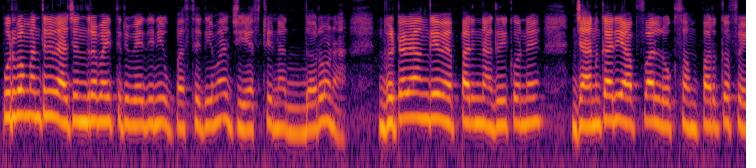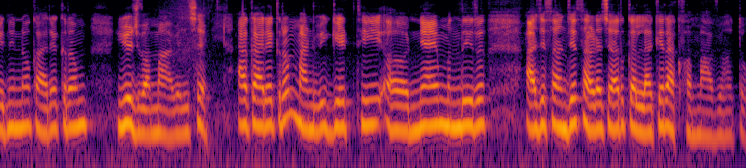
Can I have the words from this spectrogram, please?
પૂર્વ મંત્રી રાજેન્દ્રભાઈ ત્રિવેદીની ઉપસ્થિતિમાં જીએસટીના દરોના ઘટાડા અંગે વેપારી નાગરિકોને જાણકારી આપવા લોકસંપર્ક ફેરીનો કાર્યક્રમ યોજવામાં આવેલ છે. આ કાર્યક્રમ માંડવી ગેટથી ન્યાય મંદિર આજે સાંજે સાડા ચાર કલાકે રાખવામાં આવ્યો હતો.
